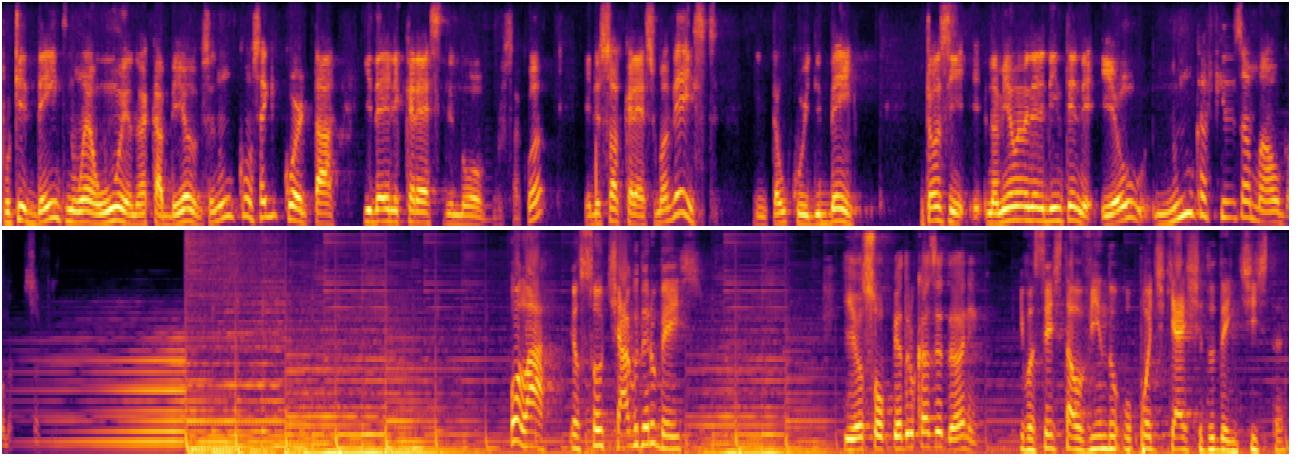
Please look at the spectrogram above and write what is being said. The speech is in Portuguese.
Porque dente não é unha, não é cabelo, você não consegue cortar e daí ele cresce de novo, sacou? Ele só cresce uma vez. Então cuide bem. Então, assim, na minha maneira de entender, eu nunca fiz amálgama. Só fiz... Olá, eu sou o Thiago Derubês. E eu sou o Pedro Casedani. E você está ouvindo o podcast do dentista.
